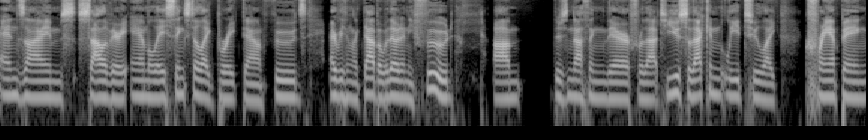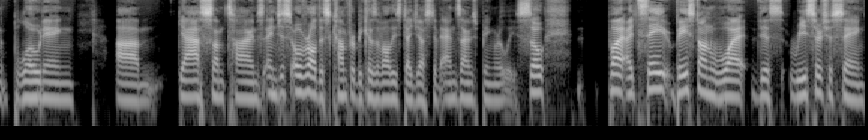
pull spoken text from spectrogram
enzymes, salivary amylase, things to like break down foods, everything like that. But without any food, um, there's nothing there for that to use. So that can lead to like cramping, bloating, um, gas sometimes, and just overall discomfort because of all these digestive enzymes being released. So, but I'd say based on what this research is saying,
